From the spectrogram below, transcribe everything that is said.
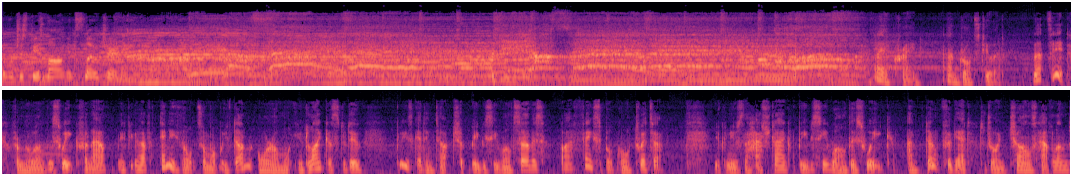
It would just be a long and slow journey. Leah Crane and Rod Stewart. That's it from the world this week for now. If you have any thoughts on what we've done or on what you'd like us to do, please get in touch at BBC World Service via Facebook or Twitter. You can use the hashtag BBC World This Week. And don't forget to join Charles Haviland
